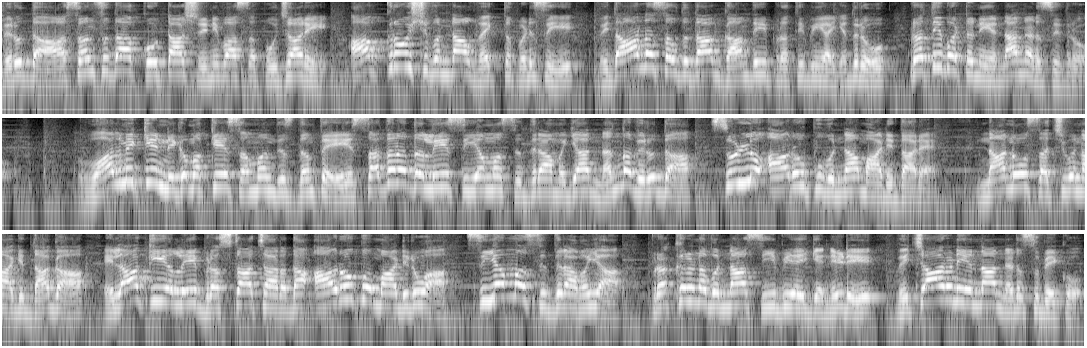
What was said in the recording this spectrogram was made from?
ವಿರುದ್ಧ ಸಂಸದ ಕೋಟಾ ಶ್ರೀನಿವಾಸ ಪೂಜಾರಿ ಆಕ್ರೋಶವನ್ನ ವ್ಯಕ್ತಪಡಿಸಿ ವಿಧಾನಸೌಧದ ಗಾಂಧಿ ಪ್ರತಿಮೆಯ ಎದುರು ಪ್ರತಿಭಟನೆಯನ್ನ ನಡೆಸಿದ್ರು. ವಾಲ್ಮೀಕಿ ನಿಗಮಕ್ಕೆ ಸಂಬಂಧಿಸಿದಂತೆ ಸದನದಲ್ಲಿ ಸಿಎಂ ಸಿದ್ದರಾಮಯ್ಯ ನನ್ನ ವಿರುದ್ಧ ಸುಳ್ಳು ಆರೋಪವನ್ನ ಮಾಡಿದ್ದಾರೆ. ನಾನು ಸಚಿವನಾಗಿದ್ದಾಗ ಇಲಾಖೆಯಲ್ಲಿ ಭ್ರಷ್ಟಾಚಾರದ ಆರೋಪ ಮಾಡಿರುವ ಸಿಎಂ ಸಿದ್ದರಾಮಯ್ಯ ಪ್ರಕರಣವನ್ನ ಸಿಬಿಐಗೆ ನೀಡಿ ವಿಚಾರಣೆಯನ್ನ ನಡೆಸಬೇಕು.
